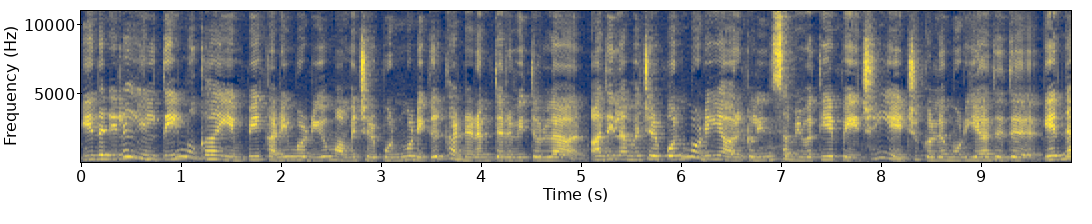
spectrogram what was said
இந்த நிலையில் திமுக எம்பி கனிமொழியும் அமைச்சர் பொன்முடிக்கு கண்டனம் தெரிவித்துள்ளார். அதில் அமைச்சர் பொன்முடி அவர்களின் சமீபத்திய பேச்சு ஏற்றுக்கொள்ள முடியாதது. எந்த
